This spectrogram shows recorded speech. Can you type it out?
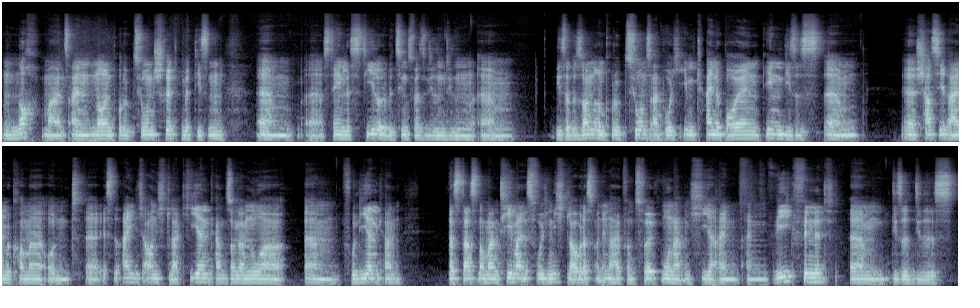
nochmals einen neuen Produktionsschritt mit diesem ähm, äh, Stainless Steel oder beziehungsweise diesem, diesem ähm, dieser besonderen Produktionsart, wo ich eben keine Beulen in dieses ähm, äh, Chassis reinbekomme und äh, es eigentlich auch nicht lackieren kann, sondern nur ähm, folieren kann dass das nochmal ein Thema ist, wo ich nicht glaube, dass man innerhalb von zwölf Monaten hier einen, einen Weg findet, ähm, diese, dieses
